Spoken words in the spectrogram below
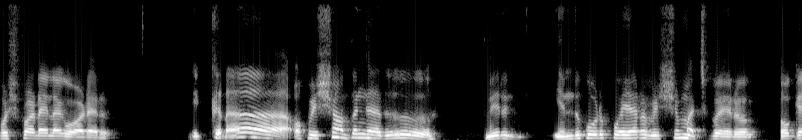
పుష్ప డైలాగ్ వాడారు. ఇక్కడ ఒక విషయం అర్థం కాదు. మీరు ఎందుకు ఓడిపోయారో విషయం మర్చిపోయారు. ఓకే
